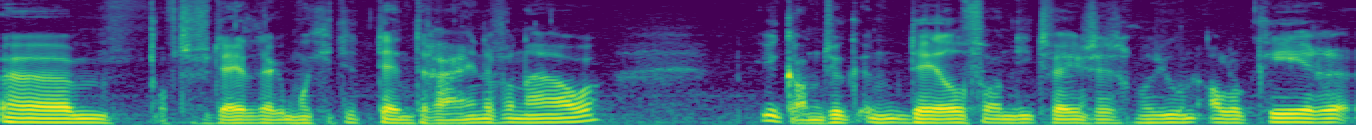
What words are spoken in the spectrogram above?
Um, of te verdelen, daar moet je de tent draaien van houden. Je kan natuurlijk een deel van die 62 miljoen allokeren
